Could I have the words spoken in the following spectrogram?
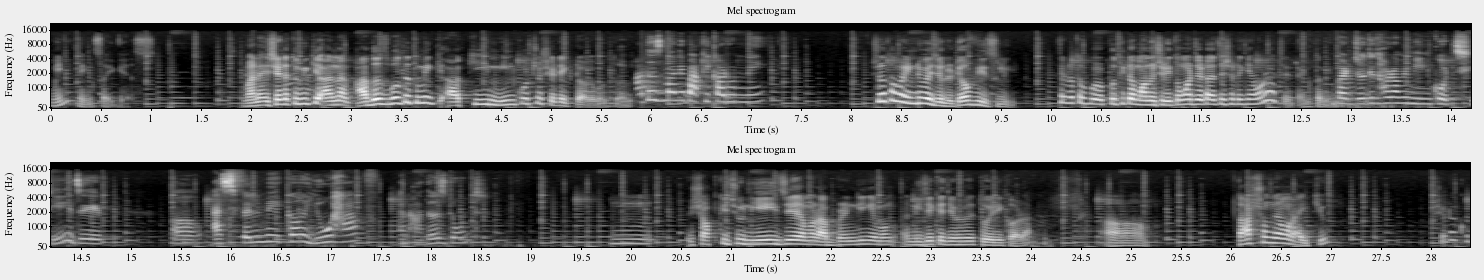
many things i guess মানে সেটা তুমি কি আদার্স বলতে তুমি কি- মিন করছ সেটা একটু আগে বলতে হবে। আদার্স মানে বাকি কারণ নেই। সেটা তো আমার ইন্ডিভিজুয়ালিটি অবভিয়াসলি সেটা তো প্রতিটা মানুষেরই। তোমার যেটা আছে সেটা কি আমার আছে? এটা একদমই বাট যদি ধরো আমি মিন করছি যে as film maker you have and others don't সব কিছু নিয়েই যে আমার আপব্রিঙ্গিং এবং নিজেকে যেভাবে তৈরি করা তার সঙ্গে আমার আইকিউ সেটা খুব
